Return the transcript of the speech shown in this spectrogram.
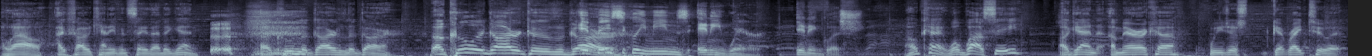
Oh, wow, I probably can't even say that again. A cool lugar lugar. A cool lugar lugar. It basically means anywhere in English. Okay. Well, wow. See, again, America, we just get right to it.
